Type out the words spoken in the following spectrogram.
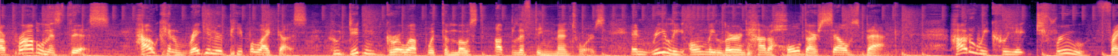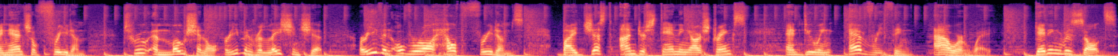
Our problem is this how can regular people like us, who didn't grow up with the most uplifting mentors and really only learned how to hold ourselves back, how do we create true financial freedom, true emotional or even relationship, or even overall health freedoms by just understanding our strengths and doing everything our way, getting results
